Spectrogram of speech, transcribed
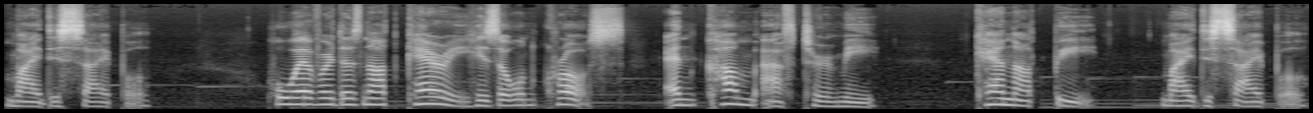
my disciple. Whoever does not carry his own cross and come after me cannot be my disciple.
